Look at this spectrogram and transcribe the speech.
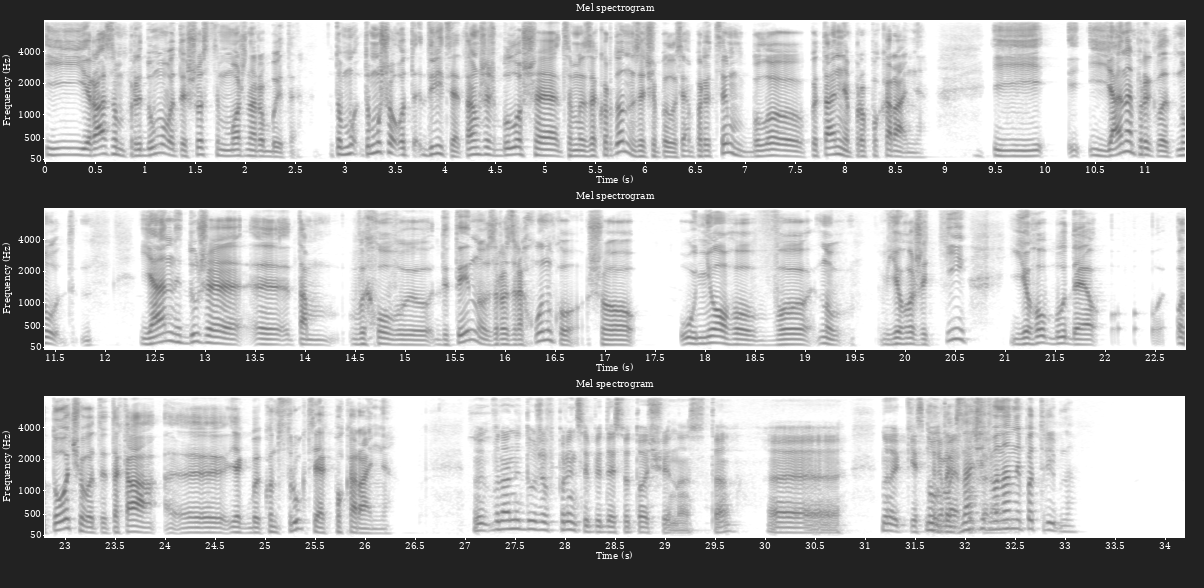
і разом придумувати, що з цим можна робити. Тому, тому що, от дивіться, там же ж було ще це ми за кордони зачепилися, а перед цим було питання про покарання. І, і- я, наприклад, ну. Я не дуже е, там виховую дитину з розрахунку, що у нього в, ну, в його житті його буде оточувати така е, якби конструкція, як покарання. Ну, вона не дуже, в принципі, десь оточує нас, так? Е, ну, якесь Ну так значить, вона не потрібна.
